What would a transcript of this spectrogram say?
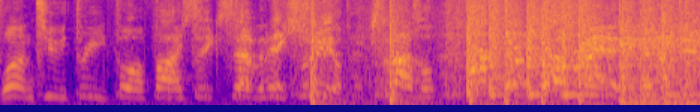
One, two, three, four, five, six, seven, eight, Schlemiel, Schmazel, I'm ready, I'm ready.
